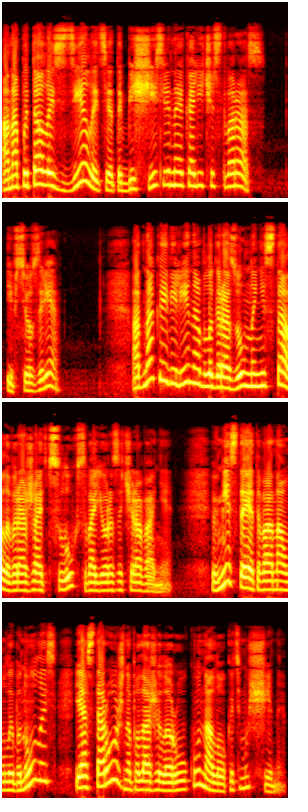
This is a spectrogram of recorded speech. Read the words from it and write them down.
Она пыталась сделать это бесчисленное количество раз, и все зря. Однако Эвелина благоразумно не стала выражать вслух свое разочарование. Вместо этого она улыбнулась и осторожно положила руку на локоть мужчины.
